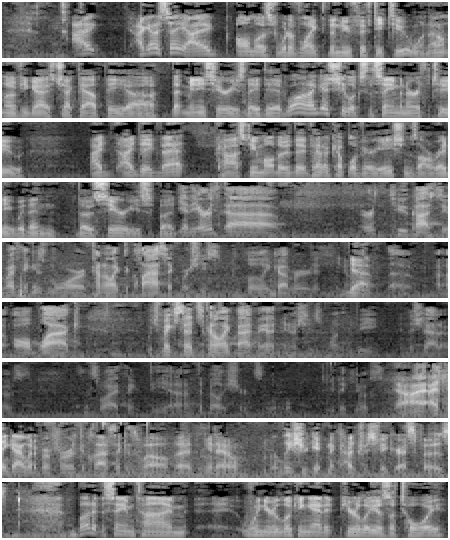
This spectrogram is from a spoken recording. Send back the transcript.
I I gotta say, I almost would have liked the new 52 one. I don't know if you guys checked out the uh, that miniseries they did. Well, and I guess she looks the same in Earth 2. I I dig that costume, although they've had a couple of variations already within those series. But Yeah, the Earth, uh, Earth 2 costume I think is more kind of like the classic where she's completely covered and, you know, Yeah. the, uh, all black, which makes sense kind of like Batman, you know, she's wanting to be in the shadows. That's why I think the, uh, the belly shirt's a little ridiculous. Yeah, I, I think I would have preferred the classic as well, but you know, at least you're getting a country figure, I suppose. but at the same time, when you're looking at it purely as a toy,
